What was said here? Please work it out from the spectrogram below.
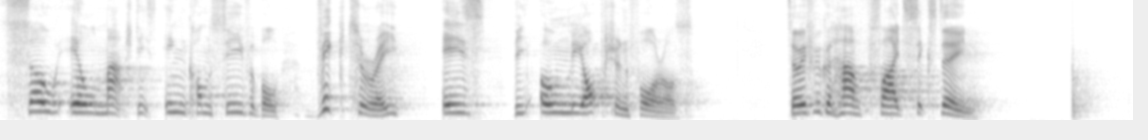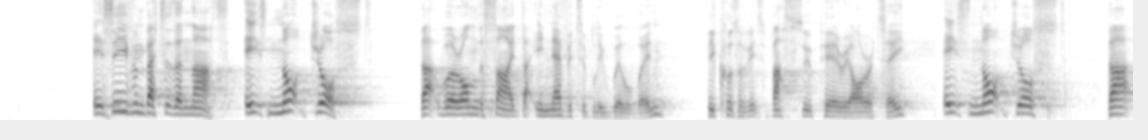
so ill matched, it's inconceivable. Victory is the only option for us. So, if we could have slide 16. It's even better than that. It's not just that we're on the side that inevitably will win because of its vast superiority. It's not just that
